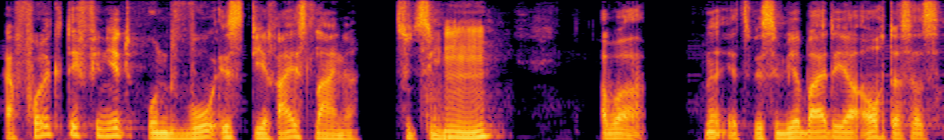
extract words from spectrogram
Erfolg definiert und wo ist die Reißleine zu ziehen. Mhm. Aber ne, jetzt wissen wir beide ja auch, dass das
